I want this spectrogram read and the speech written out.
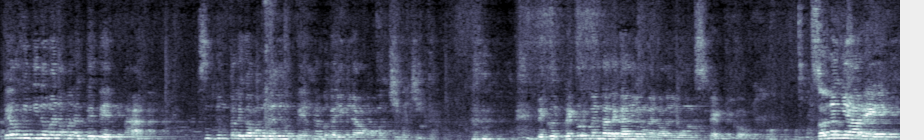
pero hindi naman ako nagbebenta. Kasi hindi naman talaga ako magaling magbenta, magaling lang ako mag-chika-chika. Recruit, recruitment talaga yung ano yung strength ko. So nangyari,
